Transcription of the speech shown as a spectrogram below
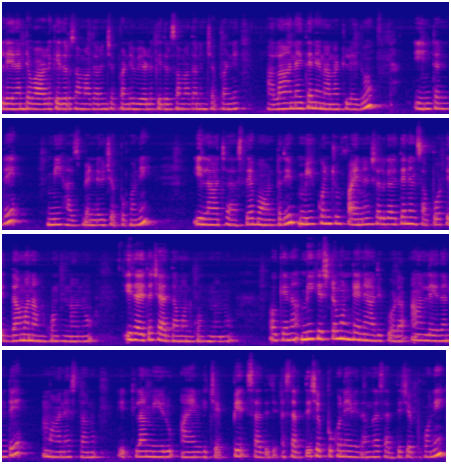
లేదంటే వాళ్ళకి ఎదురు సమాధానం చెప్పండి. వీళ్ళకి ఎదురు సమాధానం చెప్పండి. అలా అని అయితే నేను అనట్లేదు ఏంటంటే మీ హస్బెండ్కి చెప్పుకొని ఇలా చేస్తే బాగుంటుంది. మీకు కొంచెం ఫైనాన్షియల్గా అయితే నేను సపోర్ట్ ఇద్దామని అనుకుంటున్నాను. ఇదైతే చేద్దాం అనుకుంటున్నాను. ఓకేనా? మీకు ఇష్టం ఉంటేనే అది కూడా. లేదంటే మానేస్తాను. ఇట్లా మీరు ఆయనకి చెప్పి సర్ది సర్ది చెప్పుకునే విధంగా సర్ది చెప్పుకొని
